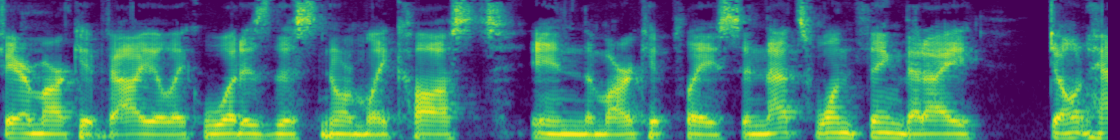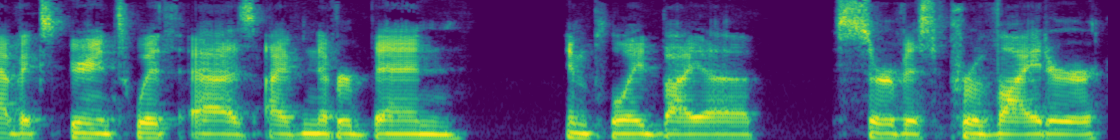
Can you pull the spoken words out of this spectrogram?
fair market value. Like, what does this normally cost in the marketplace? And that's one thing that I don't have experience with as I've never been employed by a service provider.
